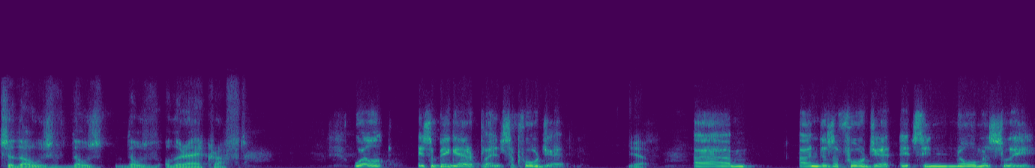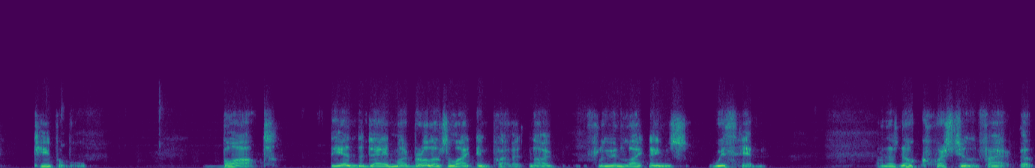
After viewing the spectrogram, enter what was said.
to those those those other aircraft? Well, it's a big airplane. It's a four jet. Yeah. Um, and as a four jet, it's enormously capable. But at the end of the day, my brother's a Lightning pilot, and I flew in Lightnings with him. And there's no question of the fact that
